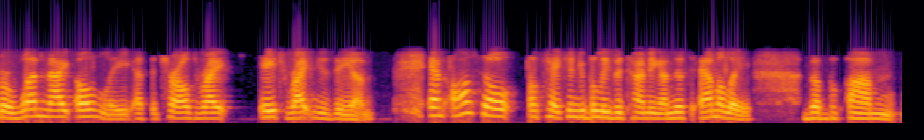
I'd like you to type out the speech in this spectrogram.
for one night only at the Charles Wright H. Wright Museum. And also, okay, can you believe the timing on this, Emily? The um,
